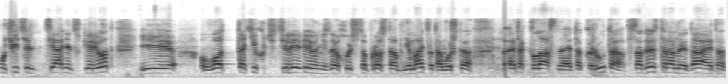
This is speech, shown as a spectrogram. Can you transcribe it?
учитель тянет вперед, и вот таких учителей, не знаю, хочется просто обнимать, потому что это классно, это круто. С одной стороны, да, это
